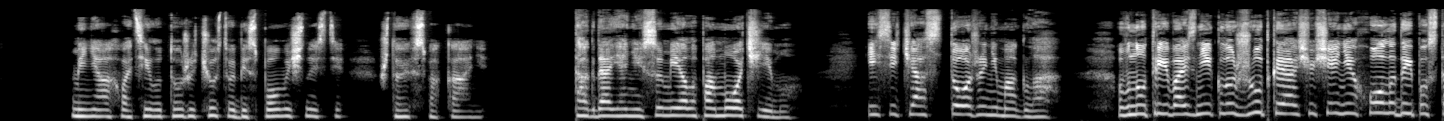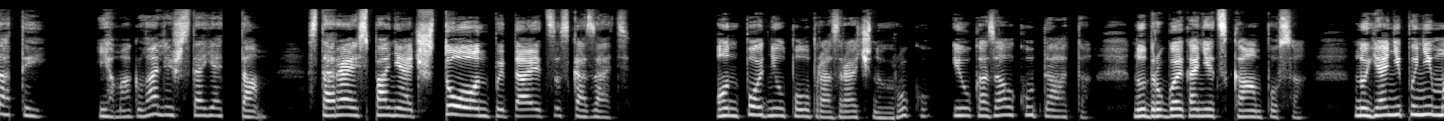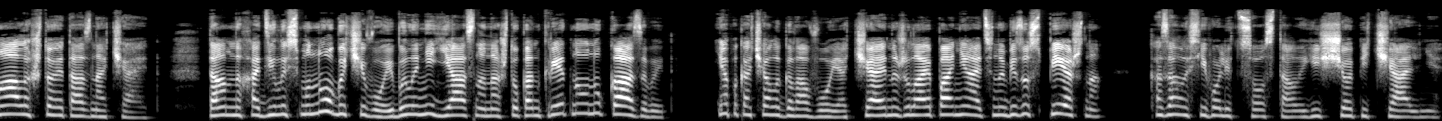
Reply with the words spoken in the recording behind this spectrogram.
Меня охватило то же чувство беспомощности, что и в Спокане. Тогда я не сумела помочь ему. И сейчас тоже не могла. Внутри возникло жуткое ощущение холода и пустоты. Я могла лишь стоять там, стараясь понять, что он пытается сказать. Он поднял полупрозрачную руку и указал куда-то, на другой конец кампуса, но я не понимала, что это означает. Там находилось много чего, и было неясно, на что конкретно он указывает. Я покачала головой, отчаянно желая понять, но безуспешно. Казалось, его лицо стало еще печальнее.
